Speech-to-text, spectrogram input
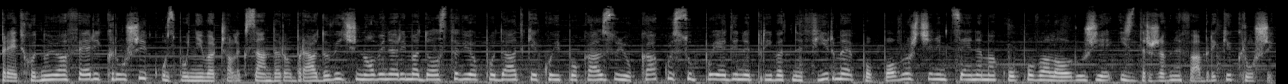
Prethodno je u aferi Krušik uzbunjivač Aleksandar Obradović novinarima dostavio podatke koji pokazuju kako su pojedine privatne firme po povlašćenim cenama kupovala oružje iz državne fabrike Krušik.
